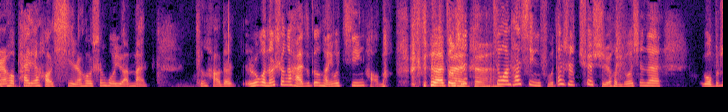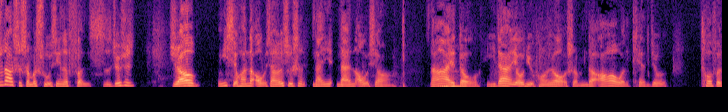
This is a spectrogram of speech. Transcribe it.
然后拍点好戏，然后生活圆满，挺好的。如果能生个孩子更好，因为基因好嘛，对吧？总是希望他幸福。但是确实很多现在，我不知道是什么属性的粉丝，就是只要你喜欢的偶像，尤其是男男偶像。男爱豆一旦有女朋友什么的，哦，我的天，就脱粉，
